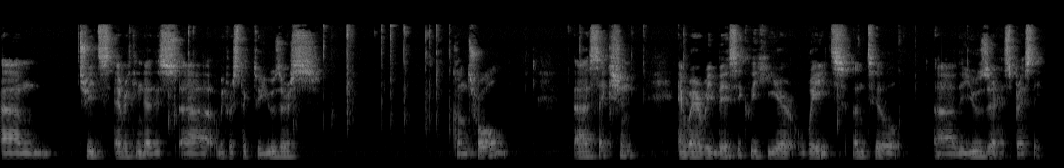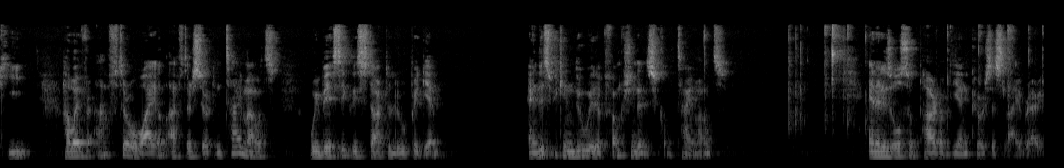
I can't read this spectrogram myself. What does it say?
um, treats everything that is uh, with respect to users control uh, section and where we basically here wait until uh, the user has pressed a key. However, after a while, after certain timeouts, we basically start the loop again. And this we can do with a function that is called timeout. And it is also part of the ncurses library.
